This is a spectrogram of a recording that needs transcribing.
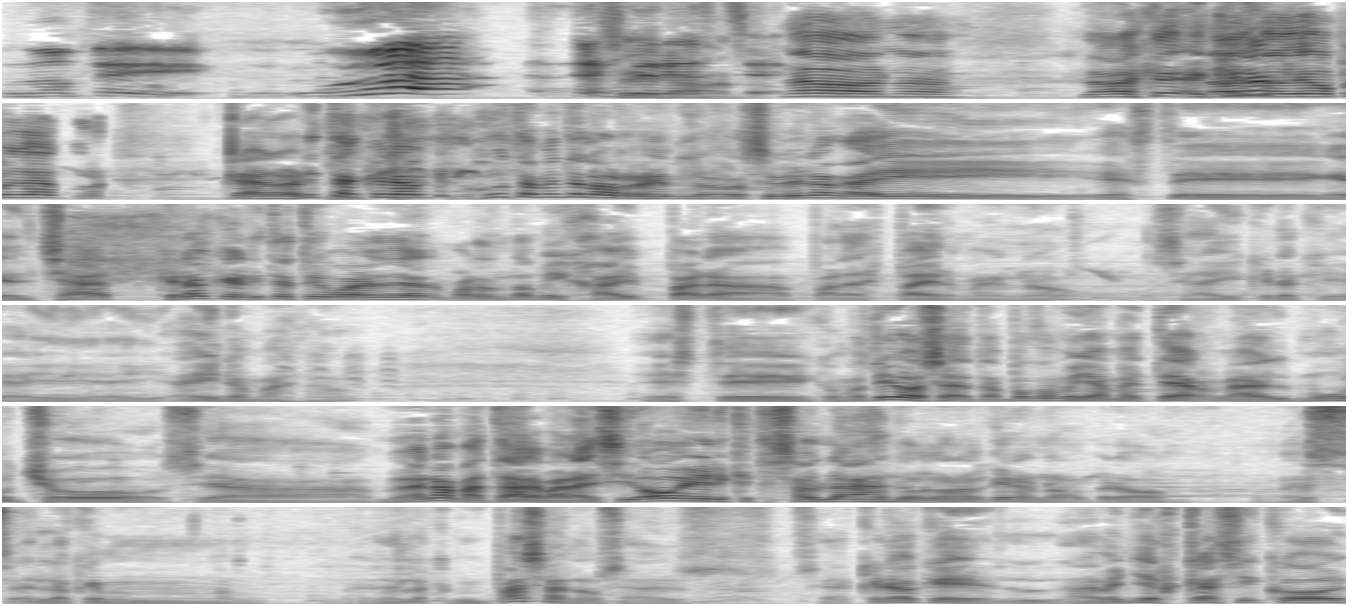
no te. ¡Uah! Espera, no. No, no. No, es que, es que digo porque- claro, ahorita creo que justamente lo, re- lo recibieron ahí este, en el chat. Creo que ahorita estoy guarda- guardando mi hype para, para Spider-Man, ¿no? O sea, ahí creo que ahí, ahí, ahí nomás, ¿no? Este, como te digo, o sea, tampoco me llama Eternal mucho, o sea, me van a matar, van a decir, oye, ¿qué estás hablando? No, no, no, pero es, es lo que es lo que me pasa, ¿no? O sea, o sea, creo que Avengers clásico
